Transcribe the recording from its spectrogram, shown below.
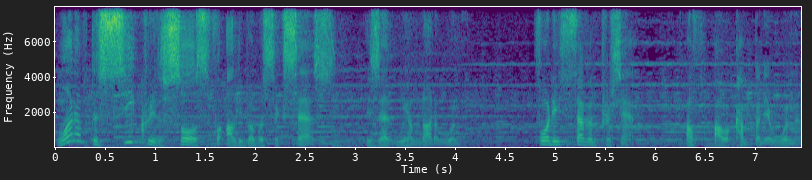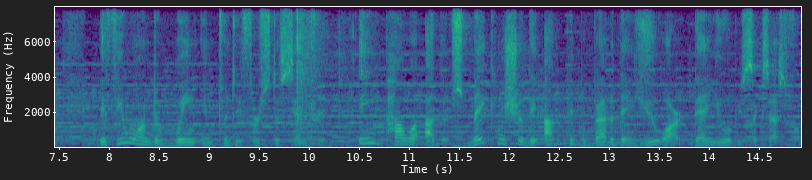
One of the secret sauce for Alibaba's success is that we have a lot of women. 47% of our company women. If you want to win in 21st century, empower others, making sure the other people better than you are, then you will be successful.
